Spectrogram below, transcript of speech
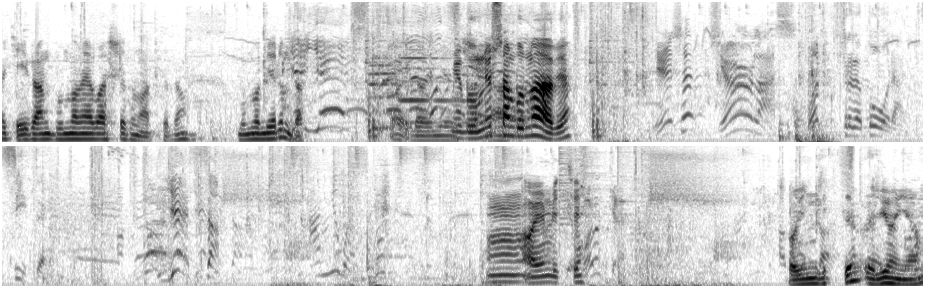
Okey ben bulmamaya başladım arkadan. Bulmamıyorum da. Öyle oynuyorum. Ne bulmuyorsan bulma abi. Hmm, oyun bitti. Oyun bitti. Ölüyorsun ya.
